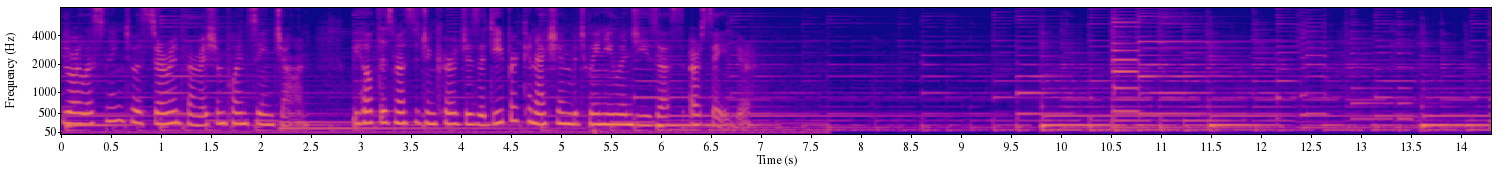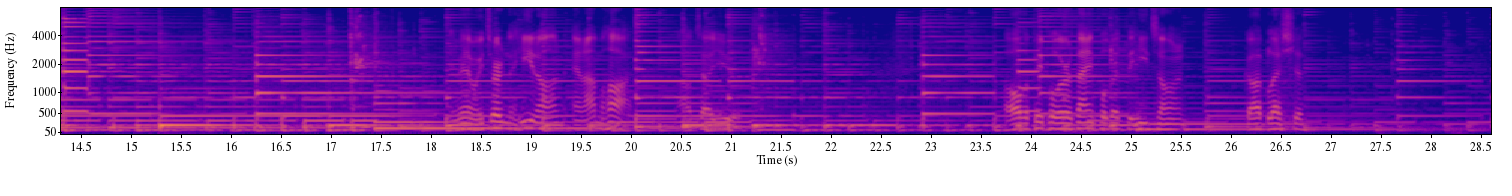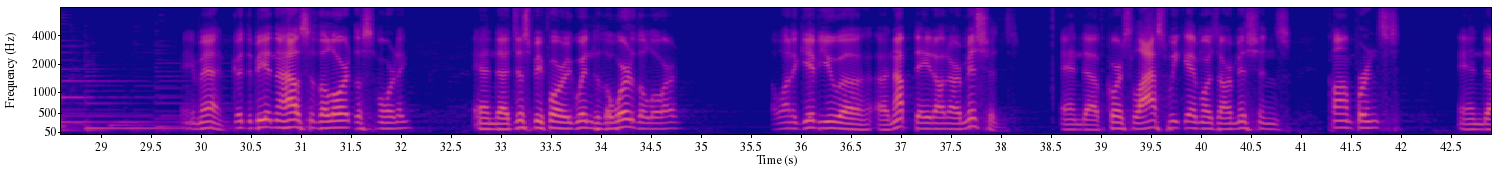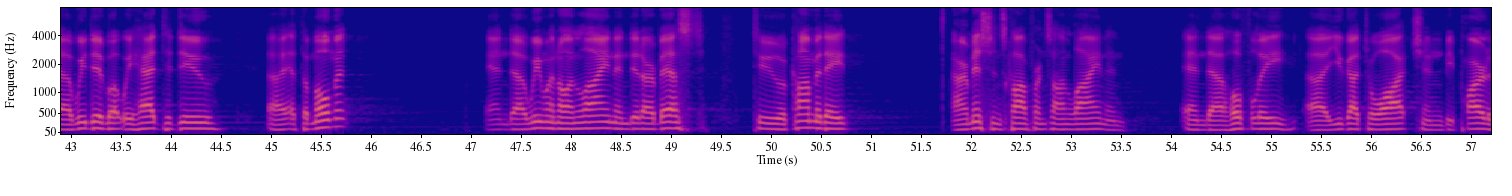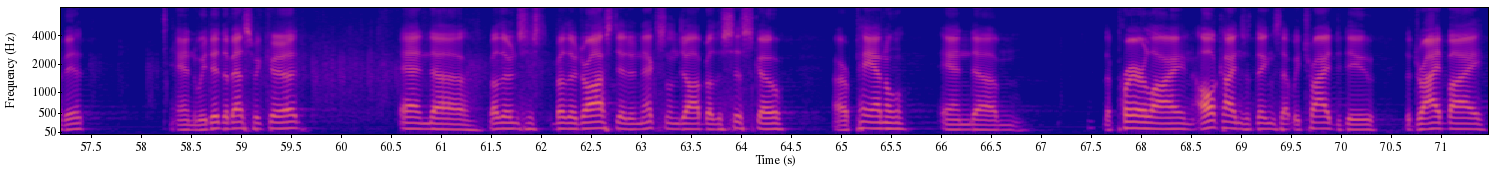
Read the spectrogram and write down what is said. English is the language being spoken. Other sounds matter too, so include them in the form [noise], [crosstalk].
You are listening to a sermon from Mission Point St. John. We hope this message encourages a deeper connection between you and Jesus, our Savior. Man, we turn the heat on and I'm hot. I'll tell you. All the people are thankful that the heat's on. God bless you. Amen. Good to be in the house of the Lord this morning. And uh, just before we go into the word of the Lord, I want to give you a, an update on our missions. And uh, of course, last weekend was our missions conference, and uh, we did what we had to do uh, at the moment. And uh, we went online and did our best to accommodate our missions conference online. And, and uh, hopefully, uh, you got to watch and be part of it. And we did the best we could. And uh, Brother, and Sis- Brother Dross did an excellent job, Brother Cisco, our panel, and um, the prayer line, all kinds of things that we tried to do, the drive by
